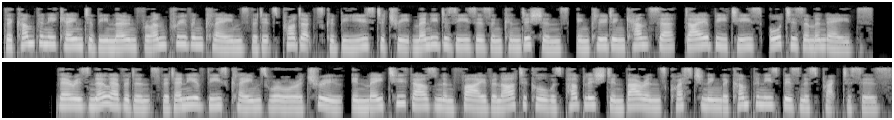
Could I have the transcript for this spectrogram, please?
The company came to be known for unproven claims that its products could be used to treat many diseases and conditions, including cancer, diabetes, autism and AIDS. There is no evidence that any of these claims were or are true. In May 2005, an article was published in Barron's questioning the company's business practices.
